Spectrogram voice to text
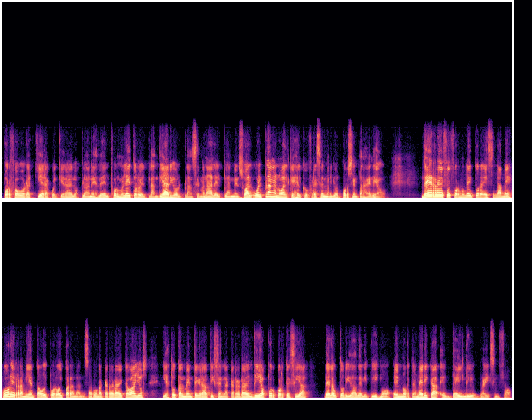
por favor adquiera cualquiera de los planes del Formulator, el plan diario, el plan semanal, el plan mensual o el plan anual, que es el que ofrece el mayor porcentaje de ahorro. DRF Formulator es la mejor herramienta hoy por hoy para analizar una carrera de caballos y es totalmente gratis en la carrera del día por cortesía de la autoridad del hipismo en Norteamérica, el Daily Racing Form.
